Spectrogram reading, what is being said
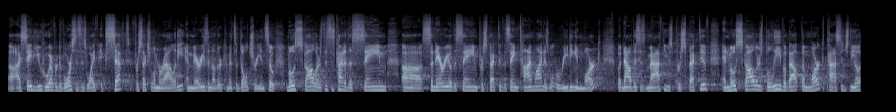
uh, I say to you, whoever divorces his wife except for sexual immorality and marries another commits adultery. And so most scholars, this is kind of the same uh, scenario, the same perspective, the same timeline as what we're reading in Mark. But now this is Matthew's perspective. And most scholars believe about the Mark passage, the,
